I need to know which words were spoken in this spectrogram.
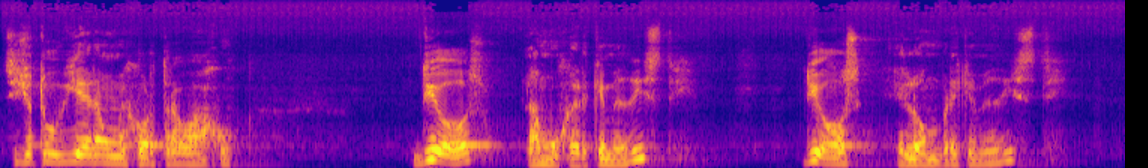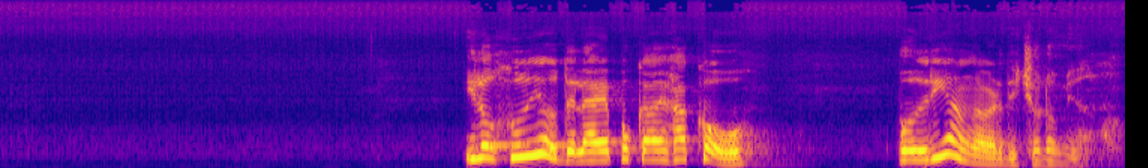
si yo tuviera un mejor trabajo, Dios, la mujer que me diste. Dios, el hombre que me diste. Y los judíos de la época de Jacobo podrían haber dicho lo mismo.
